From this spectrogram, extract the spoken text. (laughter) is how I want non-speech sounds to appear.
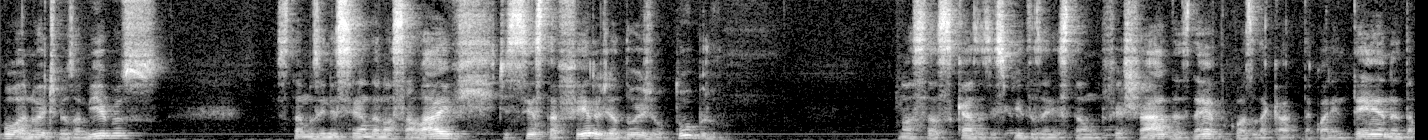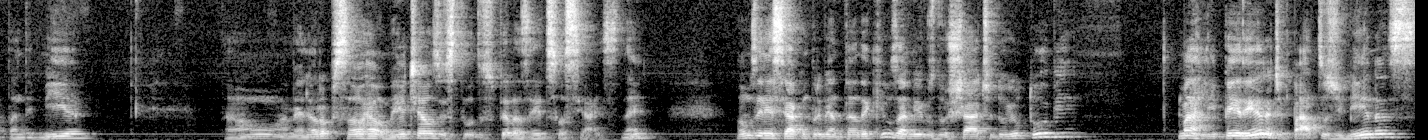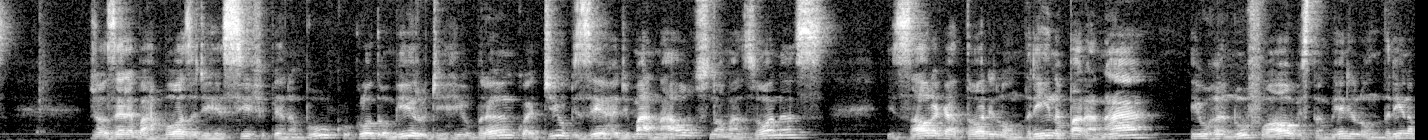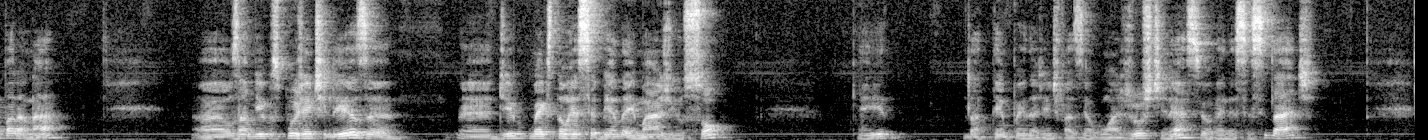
Boa noite, meus amigos. Estamos iniciando a nossa live de sexta-feira, dia 2 de outubro. Nossas casas espíritas ainda estão fechadas, né, por causa da, da quarentena, da pandemia. Então, a melhor opção realmente é os estudos pelas redes sociais, né? Vamos iniciar cumprimentando aqui os amigos do chat do YouTube. Marli Pereira, de Patos de Minas. Josélia Barbosa, de Recife, Pernambuco, Clodomiro, de Rio Branco, Adil Bezerra, de Manaus, no Amazonas, Isaura Gatori, Londrina, Paraná, e o Ranulfo Alves, também de Londrina, Paraná. Ah, os amigos, por gentileza, é, digam como é que estão recebendo a imagem e o som, que aí dá tempo aí da gente fazer algum ajuste, né, se houver necessidade.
